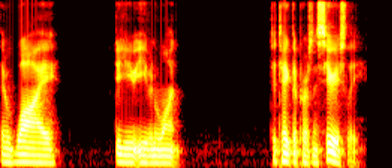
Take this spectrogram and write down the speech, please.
then why do you even want to take the person seriously?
